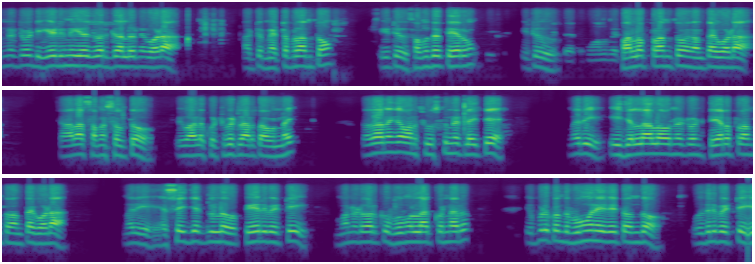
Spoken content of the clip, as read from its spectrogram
ఉన్నటువంటి ఏడు నియోజకవర్గాల్లోని కూడా అటు మెట్ట ప్రాంతం ఇటు సముద్ర తీరం ఇటు పల్ల ప్రాంతం ఇదంతా కూడా చాలా సమస్యలతో ఇవాళ కొట్టుబెట్లాడుతూ ఉన్నాయి. ప్రధానంగా మనం చూసుకున్నట్లయితే మరి ఈ జిల్లాలో ఉన్నటువంటి తీర ప్రాంతం అంతా కూడా మరి ఎస్ఐజెడ్లలో పేరు పెట్టి మొన్నటి వరకు భూములు లాక్కున్నారు. ఇప్పుడు కొంత భూములు ఏదైతే ఉందో వదిలిపెట్టి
